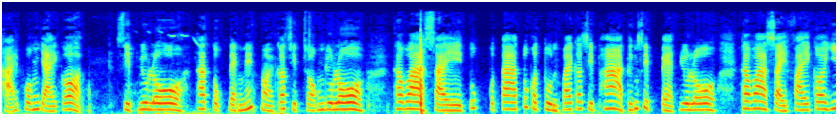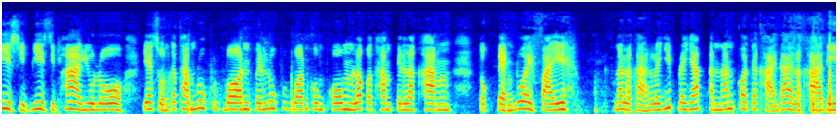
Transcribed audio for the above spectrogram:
ขายพวงใหญ่ก็สิบยูโร ถ้าตกแต่งนิดหน่อยก็สิบสองยูโร ถ้าว่าใส่ตุ๊กตาตุ๊กตุนไปก็สิบห้าถึงสิบแปดยูโร ถ้าว่าใส่ไฟก็ยี่สิบยี่สิบห้ายูโร ยายสวนก็ทำลูกฟุตบอล เป็นลูกฟุตบอลกลมๆ แล้วก็ทำเป็นระฆังตกแต่งด้วยไฟนั่นแหละค่ะ ระยิบระยับอันนั้นก็จะขายได้ราคาดี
